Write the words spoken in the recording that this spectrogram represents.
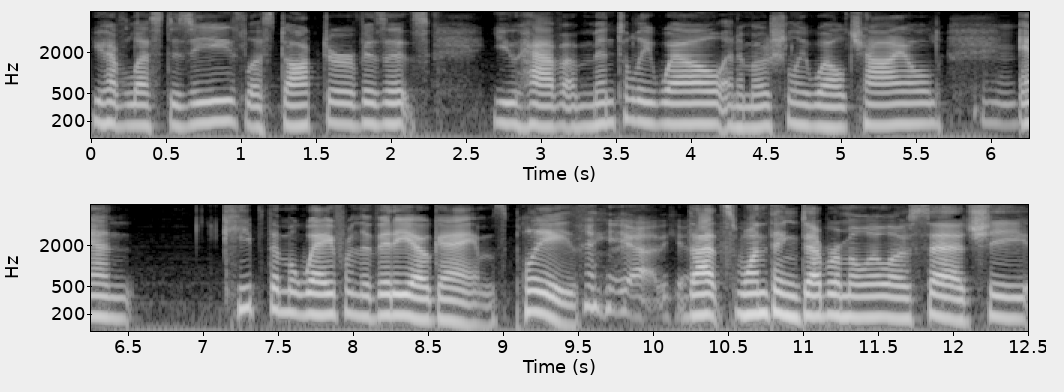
You have less disease, less doctor visits. You have a mentally well and emotionally well child. And keep them away from the video games, please. yeah, yeah. That's one thing Deborah Melillo said. She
